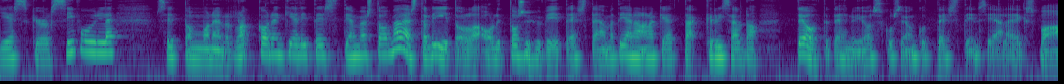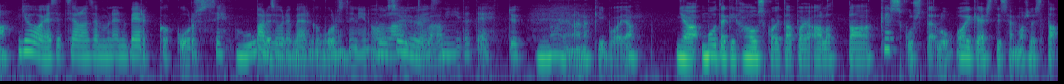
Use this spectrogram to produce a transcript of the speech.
Yes Girl-sivuille. Sitten on monen rakkaudenkielitesti ja myös tuo Väestöliitolla oli tosi hyviä testejä. Mä tiedän ainakin, että Griselda, te olette tehnyt joskus jonkun testin siellä, eikö vaan? Joo, ja sitten siellä on semmoinen verkkokurssi, uh, parisuuden verkkokurssi, niin ollaan myös niitä tehty. No on aina kivoja ja muutenkin hauskoja tapoja aloittaa keskustelu oikeasti semmoisesta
